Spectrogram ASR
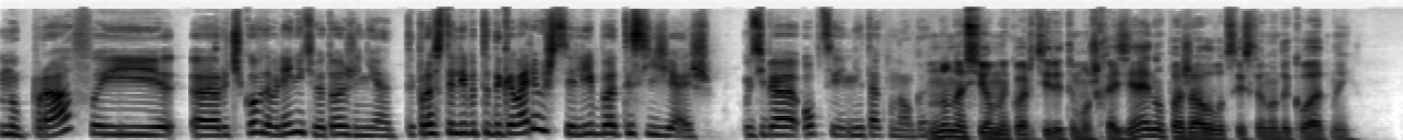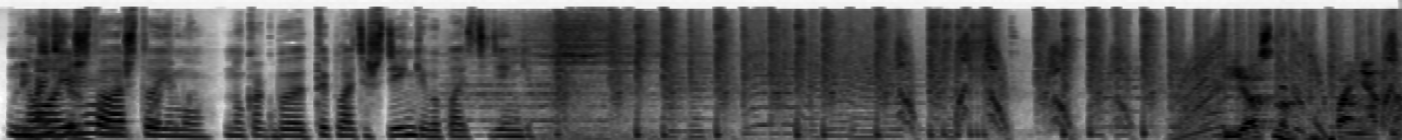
ну, прав, и э, рычагов давления у тебя тоже нет. Ты просто либо ты договариваешься, либо ты съезжаешь. У тебя опций не так много. Ну, на съемной квартире ты можешь хозяину пожаловаться, если он адекватный. Ну А и что, а что пофиг? ему? Ну как бы ты платишь деньги, вы платите деньги. Ясно? Понятно.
